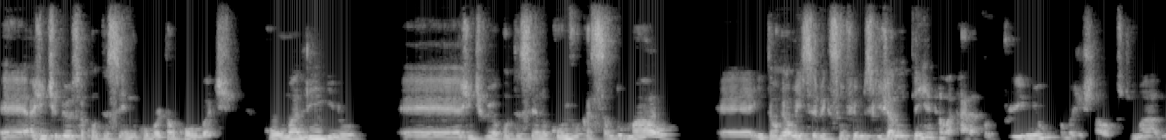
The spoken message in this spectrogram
É, a gente viu isso acontecendo com Mortal Kombat, com o Maligno, é, a gente viu acontecendo com Invocação do Mal. É, então, realmente, você vê que são filmes que já não têm aquela cara premium, como a gente estava acostumado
